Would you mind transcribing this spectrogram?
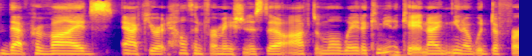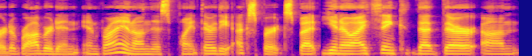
that provides accurate health information is the optimal way to communicate. And I, you know, would defer to Robert and, and Brian on this point. They're the experts. But, you know, I think that there, um,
